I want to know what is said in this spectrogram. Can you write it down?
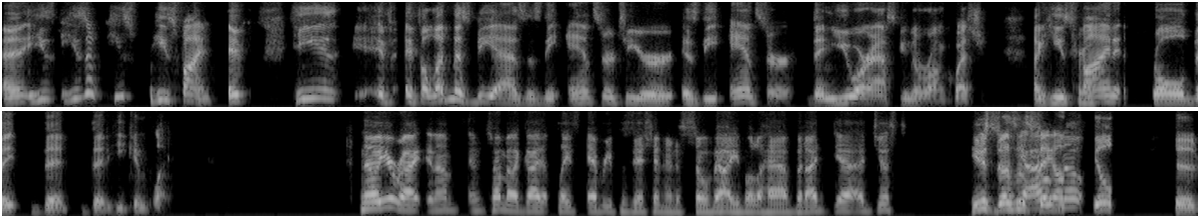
and he's he's a, he's he's fine. If he is if if Aledmys Diaz is the answer to your is the answer, then you are asking the wrong question. Like he's True. fine in the role that that that he can play. No, you're right, and I'm, I'm talking about a guy that plays every position and is so valuable to have. But I yeah, I just he just doesn't yeah, stay on know. the field to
